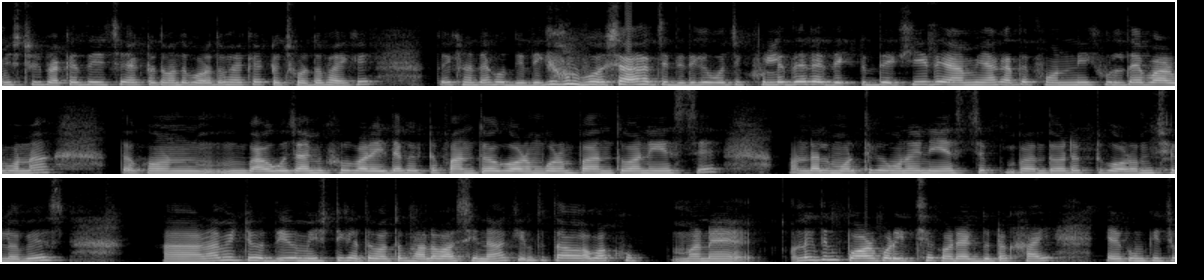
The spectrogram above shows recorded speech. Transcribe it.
মিষ্টির প্যাকেট দিয়েছে, একটা তোমাদের বড়দা ভাইকে, একটা ছোটদা ভাইকে। তো এখানে দেখো দিদিকে আমার বসে আছে, দিদিকে বলছি খুলে দে রে একটু দেখিয়ে দে, আমি এক হাতে ফোন নিয়ে খুলতে পারব না। তখন বাবু বলছে, আমি খুলবো। আর এই দেখো একটা পান্তুয়া, গরম গরম পান্তুয়া নিয়ে এসছে। অন্ডাল মোড় থেকে মনে হয় নিয়ে এসছে, পান্তুয়াটা একটু গরম ছিল বেশ। আর আমি যদিও মিষ্টি খেতে অত ভালোবাসি না, কিন্তু তাও আবার খুব মানে অনেক দিন পর পর ইচ্ছে করে এক দুটো খাই, এরকম কিছু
